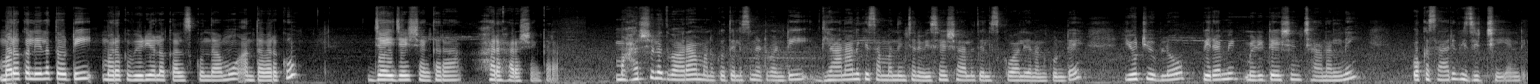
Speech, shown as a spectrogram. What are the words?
మరొక లీలతోటి మరొక వీడియోలో కలుసుకుందాము. అంతవరకు జై జై శంకర హర హర శంకర. మహర్షుల ద్వారా మనకు తెలిసినటువంటి ధ్యానానికి సంబంధించిన విశేషాలు తెలుసుకోవాలి అని అనుకుంటే యూట్యూబ్లో పిరమిడ్ మెడిటేషన్ ఛానల్ని ఒకసారి విజిట్ చేయండి.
